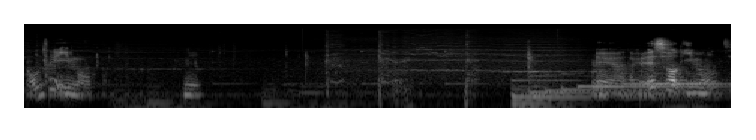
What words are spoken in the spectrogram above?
Komt er iemand? Nee. Ja, Er is wel iemand.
